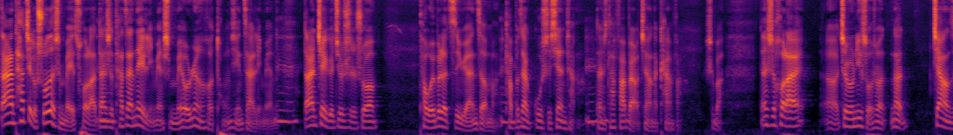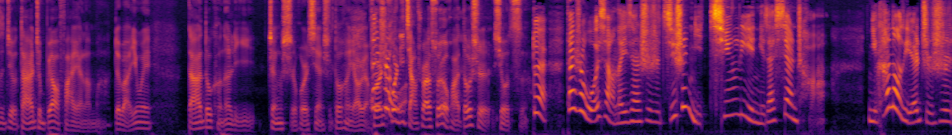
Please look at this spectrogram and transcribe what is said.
当然他这个说的是没错了，但是他在那里面是没有任何同情在里面的。当然这个就是说他违背了自己原则嘛，他不在故事现场，但是他发表了这样的看法，是吧？但是后来呃，正如你所说，那这样子就大家就不要发言了嘛，对吧？因为大家都可能离。真实或者现实都很遥远，或者或者你讲出来所有话都是修辞。对，但是我想的一件事是，即使你亲历，你在现场。你看到的也只是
